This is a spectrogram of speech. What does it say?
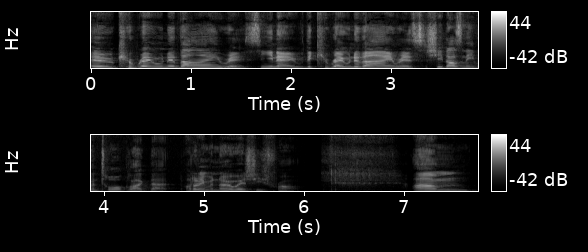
Oh, coronavirus. You know, the coronavirus. She doesn't even talk like that. I don't even know where she's from. Um,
